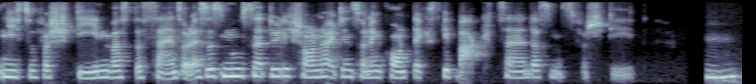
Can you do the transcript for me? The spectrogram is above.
nicht so verstehen, was das sein soll. Also es muss natürlich schon halt in so einen Kontext gepackt sein, dass man es versteht. Mhm.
